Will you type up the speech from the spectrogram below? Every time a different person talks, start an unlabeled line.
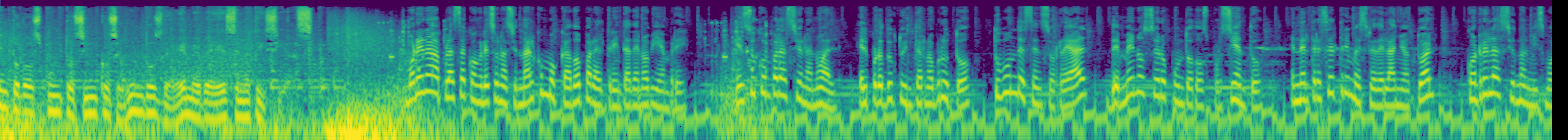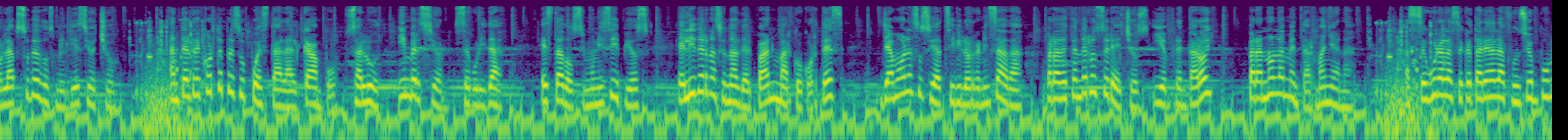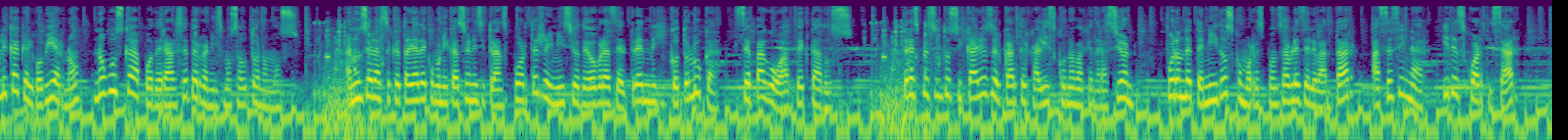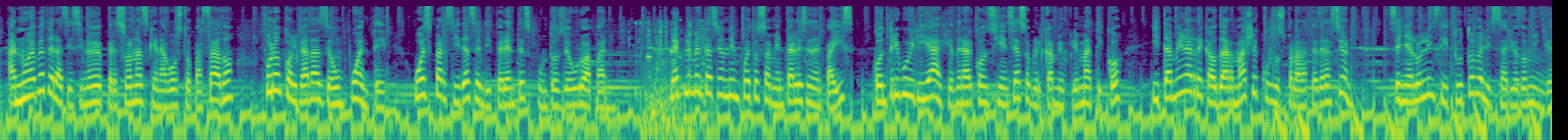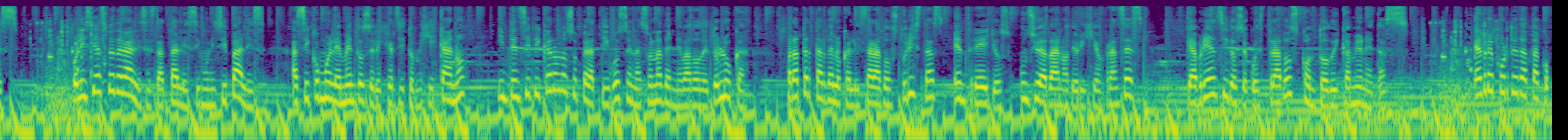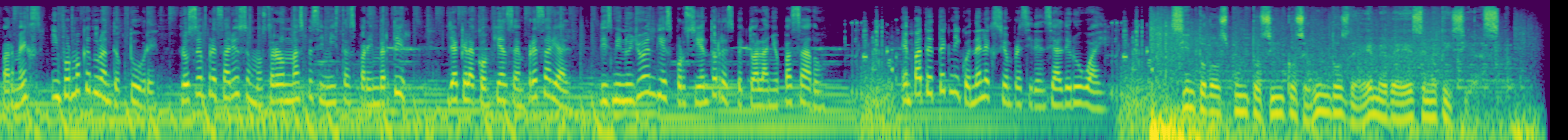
102.5 segundos de MBS Noticias.
Morena aplaza Congreso Nacional convocado para el 30 de noviembre. En su comparación anual, el Producto Interno Bruto tuvo un descenso real de menos 0.2% en el tercer trimestre del año actual con relación al mismo lapso de 2018. Ante el recorte presupuestal al campo, salud, inversión, seguridad, estados y municipios, el líder nacional del PAN, Marco Cortés, llamó a la sociedad civil organizada para defender los derechos y enfrentar hoy para no lamentar mañana. Asegura la Secretaría de la Función Pública que el gobierno no busca apoderarse de organismos autónomos. Anuncia la Secretaría de Comunicaciones y Transportes reinicio de obras del tren México-Toluca. Se pagó a afectados. Tres presuntos sicarios del cártel Jalisco Nueva Generación fueron detenidos como responsables de levantar, asesinar y descuartizar a nueve de las 19 personas que en agosto pasado fueron colgadas de un puente o esparcidas en diferentes puntos de Uruapan. La implementación de impuestos ambientales en el país contribuiría a generar conciencia sobre el cambio climático y también a recaudar más recursos para la federación, señaló el Instituto Belisario Domínguez. Policías federales, estatales y municipales, así como elementos del ejército mexicano, intensificaron los operativos en la zona del Nevado de Toluca para tratar de localizar a dos turistas, entre ellos un ciudadano de origen francés, que habrían sido secuestrados con todo y camionetas. El reporte de Ataco Parmex informó que durante octubre los empresarios se mostraron más pesimistas para invertir, ya que la confianza empresarial disminuyó en 10% respecto al año pasado. Empate técnico en elección presidencial de Uruguay.
102.5 segundos de MBS Noticias.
